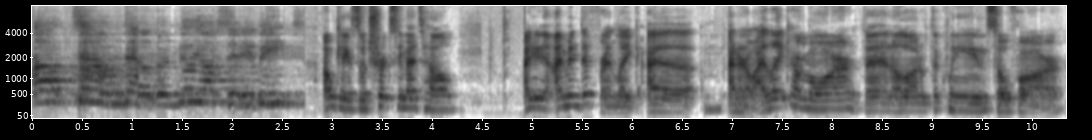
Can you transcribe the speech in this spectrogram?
Uptown, down the New York City beat. Okay, so Trixie Mattel, I I'm indifferent. Like uh, I don't know. I like her more than a lot of the queens so far.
